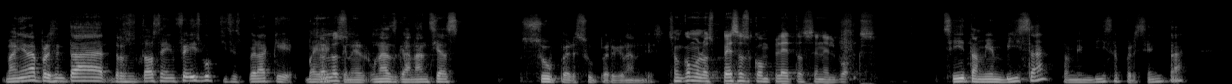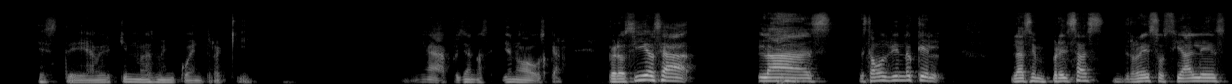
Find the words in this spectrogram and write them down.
Mañana presenta resultados en Facebook y se espera que vaya Son a los- tener unas ganancias súper, súper grandes. Son como los pesos completos en el box. Sí, también Visa, también Visa presenta. Este, a ver quién más me encuentro aquí. Ah, pues ya no sé, ya no voy a buscar. Pero sí, o sea, las estamos viendo que las empresas, redes sociales,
